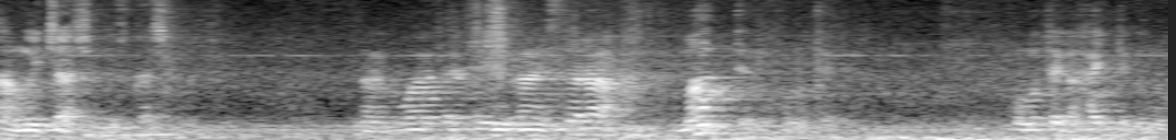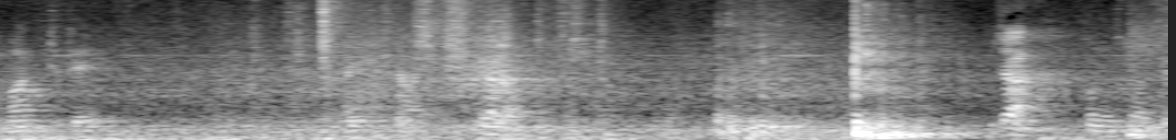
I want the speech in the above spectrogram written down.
傾いちゃうし難しくなるだからこうやって転換したら待ってるこの手。この手が入ってくるの待ってて。入ってきたしたら。じゃあこの2つ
